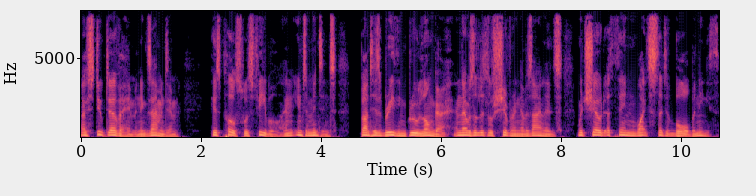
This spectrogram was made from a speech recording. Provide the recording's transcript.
I stooped over him and examined him. His pulse was feeble and intermittent, but his breathing grew longer, and there was a little shivering of his eyelids, which showed a thin white slit of ball beneath.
